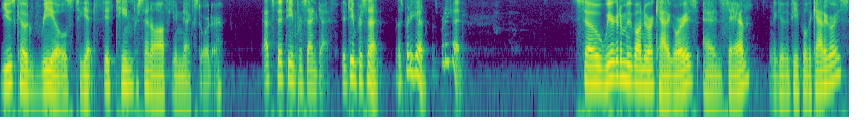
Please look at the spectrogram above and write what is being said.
use code REALS to get 15% off your next order. That's fifteen percent, guys. 15%. That's pretty good. That's pretty good. So we're going to move on to our categories. And Sam, you want to give the people the categories?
